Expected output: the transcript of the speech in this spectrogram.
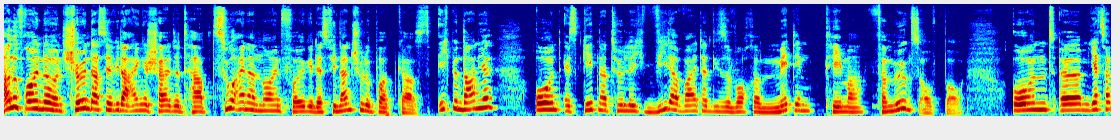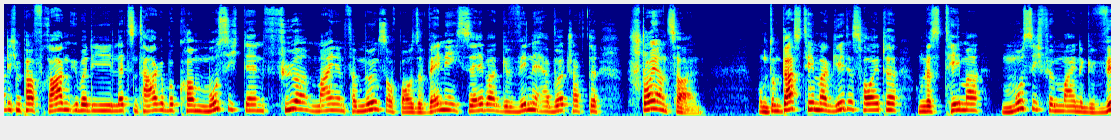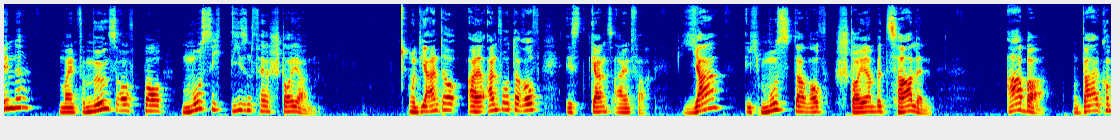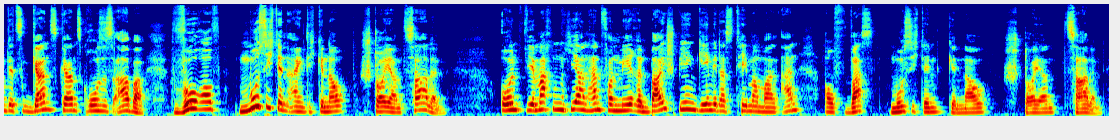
Hallo Freunde und schön, dass ihr wieder eingeschaltet habt zu einer neuen Folge des Finanzschule Podcasts. Ich bin Daniel und es geht natürlich wieder weiter diese Woche mit dem Thema Vermögensaufbau. Und ähm, jetzt hatte ich ein paar Fragen über die letzten Tage bekommen. Muss ich denn für meinen Vermögensaufbau, also wenn ich selber Gewinne erwirtschafte, Steuern zahlen? Und um das Thema geht es heute, um das Thema, muss ich für meine Gewinne, meinen Vermögensaufbau, muss ich diesen versteuern? Und die äh, Antwort darauf ist ganz einfach. Ja, ich muss darauf Steuern bezahlen. Aber und da kommt jetzt ein ganz, ganz großes Aber. Worauf muss ich denn eigentlich genau Steuern zahlen? Und wir machen hier anhand von mehreren Beispielen, gehen wir das Thema mal an, auf was muss ich denn genau Steuern zahlen.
